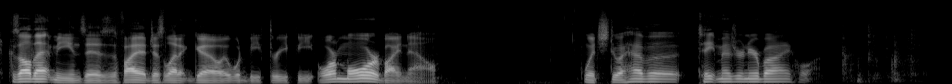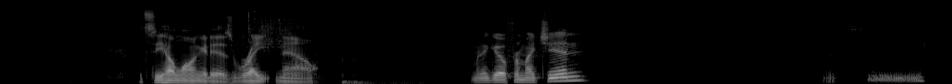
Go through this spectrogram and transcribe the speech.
Because all that means is if I had just let it go, it would be three feet or more by now. Which, do I have a tape measure nearby? Hold on. Let's see how long it is right now. I'm going to go from my chin. Let's see.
